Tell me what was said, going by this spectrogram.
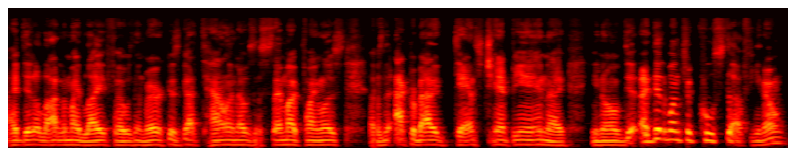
I did a lot of my life. I was in america's got talent. I was a semifinalist. I was an acrobatic dance champion. I you know did, i did a bunch of cool stuff you know?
